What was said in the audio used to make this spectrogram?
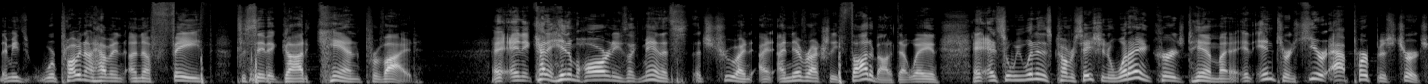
that means we're probably not having enough faith to say that God can provide. And, and it kind of hit him hard, and he's like, man, that's, that's true. I, I, I never actually thought about it that way. And, and, and, so we went in this conversation, and what I encouraged him, uh, an intern here at Purpose Church,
